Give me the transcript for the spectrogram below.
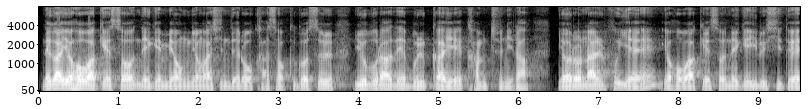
내가 여호와께서 내게 명령하신 대로 가서 그것을 유브라데 물가에 감추니라. 여러 날 후에 여호와께서 내게 이르시되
